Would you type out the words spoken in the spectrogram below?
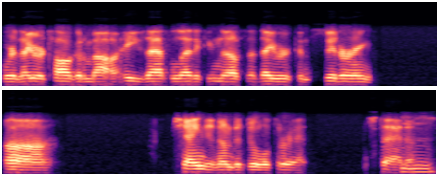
where they were talking about he's athletic enough that they were considering uh changing him to dual threat status. mhm.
